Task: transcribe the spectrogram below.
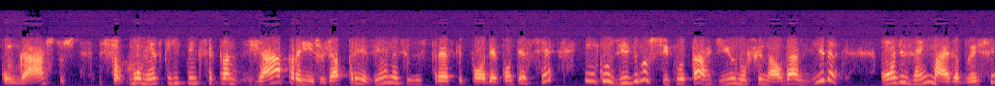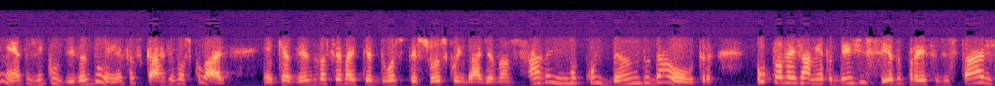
com gastos. São momentos que a gente tem que se planejar para isso, já prevendo esses estresses que podem acontecer, inclusive no ciclo tardio, no final da vida, onde vem mais adoecimentos, inclusive as doenças cardiovasculares em que às vezes você vai ter duas pessoas com idade avançada e uma cuidando da outra. O planejamento desde cedo para esses estágios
